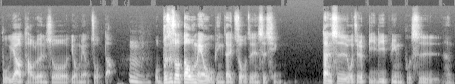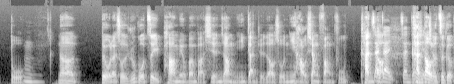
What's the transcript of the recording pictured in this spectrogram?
不要讨论说有没有做到。嗯，我不是说都没有五评在做这件事情，但是我觉得比例并不是很多。嗯，那对我来说，如果这一 part 没有办法先让你感觉到说，你好像仿佛看到看到了这个舞，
